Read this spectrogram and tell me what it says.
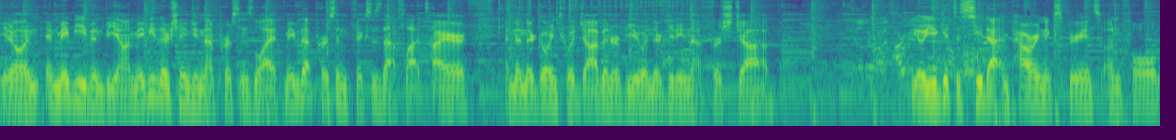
you know, and, and maybe even beyond. Maybe they're changing that person's life. Maybe that person fixes that flat tire and then they're going to a job interview and they're getting that first job. You know, you get to see that empowering experience unfold.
